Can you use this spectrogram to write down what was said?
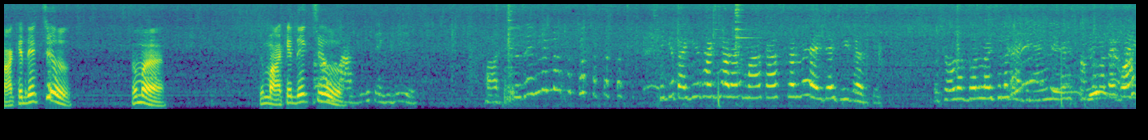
মাকে দেখছ? ও মা তুমি মাকে দেখছ? তাকিয়ে থাকবে আর মা কাজ করবে এইটাই ঠিক আছে। সৌরভ আমি এখানে সামনে বস।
